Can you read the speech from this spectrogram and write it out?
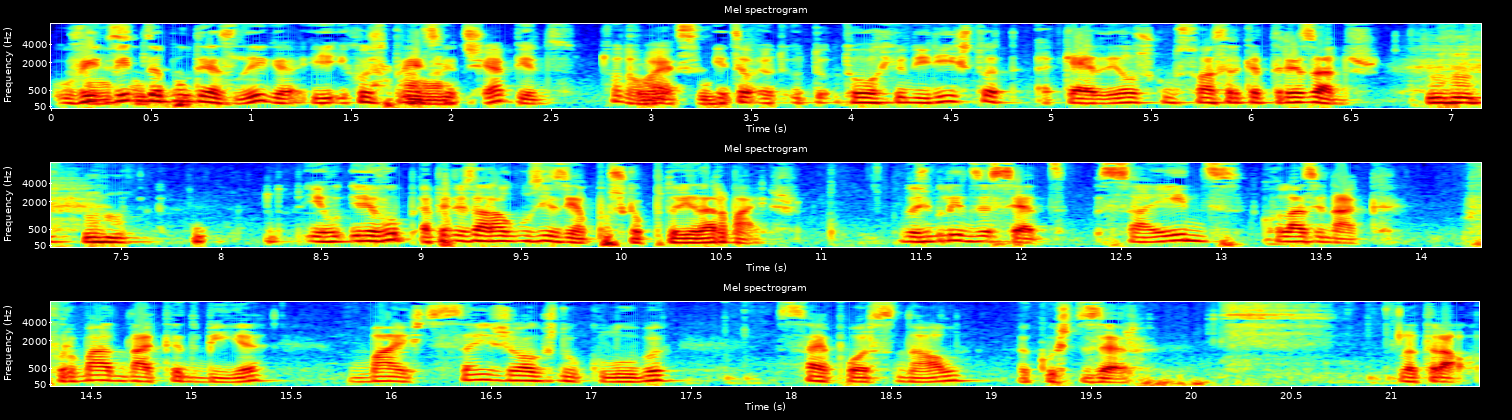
O vindo Sim, sim. da Bundesliga e, e com a experiência Ah, de Champions. Então não é. sim. Então, eu estou a reunir isto, a, a queda deles começou há cerca de 3 anos. Uhum, Eu, eu vou apenas dar alguns exemplos, que eu poderia dar mais. 2017, Said Kolasinac, formado na academia, mais de 100 jogos no clube, sai para o Arsenal a custo zero. Lateral.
